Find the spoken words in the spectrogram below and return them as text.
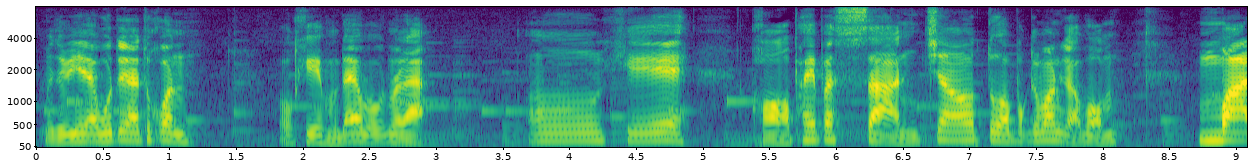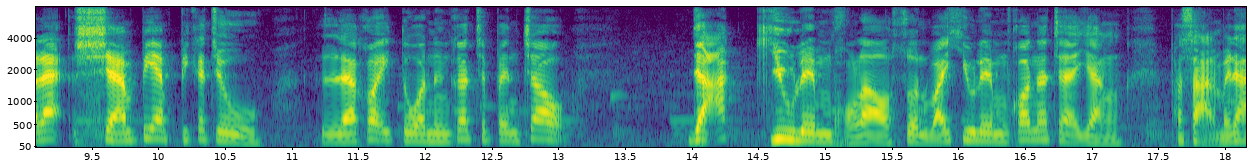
เหมือนจะมีอาวุธด้วยนะทุกคน โอเค ผมได้อาวุธมาล้วโอเค ขอให้ประสานเจ้าตัวโปเกมอนกับผม มาแล้วแชมเปี้ยนปิกาจู แล้วก็อีกตัวหนึ่งก็จะเป็นเจ้าดาร์คิวเลมของเรา ส่วนไวคิวเลมก็น่าจะยังประสานไม่ได้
